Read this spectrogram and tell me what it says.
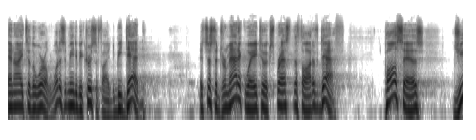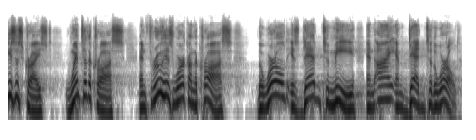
and I to the world. What does it mean to be crucified? To be dead. It's just a dramatic way to express the thought of death. Paul says, Jesus Christ went to the cross and through his work on the cross, the world is dead to me and I am dead to the world.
